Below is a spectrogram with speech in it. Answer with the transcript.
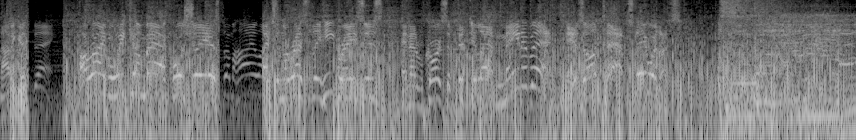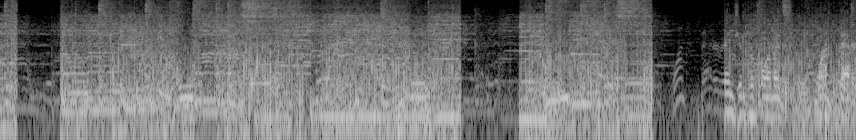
Not a good thing. All right, when we come back, we'll show you some highlights from the rest of the heat races. And then, of course, the 50-lap main event is on tap. Stay with us. Want better engine performance? Want better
